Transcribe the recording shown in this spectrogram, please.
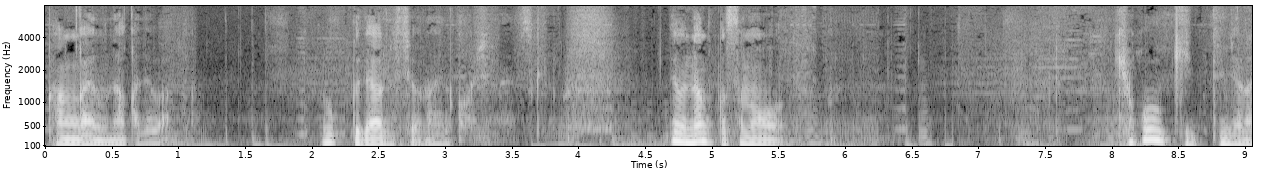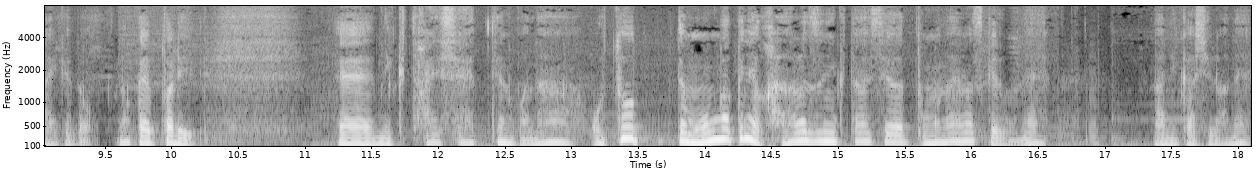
考えの中では。ロックである必要はないのかもしれないですけど。でもなんかその狂気ってんじゃないけどなんかやっぱり、えー、肉体性っていうのかな。音っても音楽には必ず肉体性は伴いますけどね。何かしらね。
